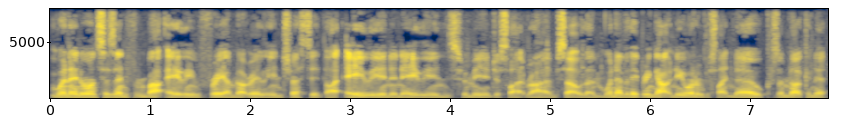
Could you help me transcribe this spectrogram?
When anyone says anything about Alien Three, I'm not really interested. Like Alien and Aliens for me are just like right, I'm settled. And whenever they bring out a new one, I'm just like no, because I'm not gonna.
